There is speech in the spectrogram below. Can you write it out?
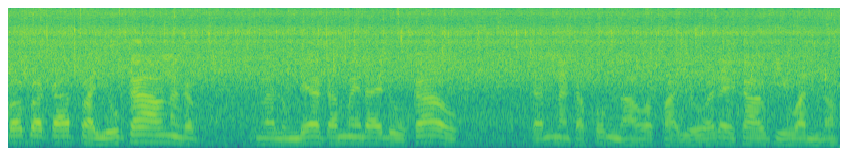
ก็ประกาศพายุก้าวนะครับมาลุงเดียก็ไม่ได้ดูก้าวกันนะครับผมนาว่าพายุว่าได้ก้าวกี่วันเนาะ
